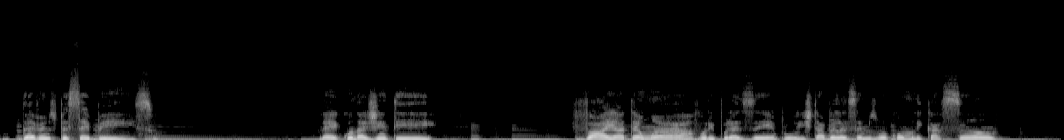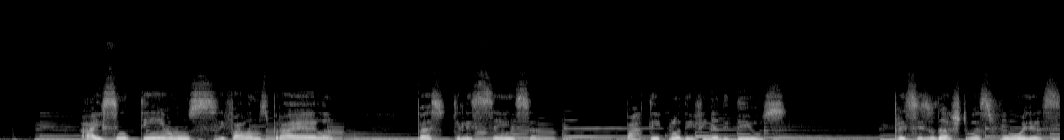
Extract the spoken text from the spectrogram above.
Devemos perceber isso. Né? Quando a gente vai até uma árvore, por exemplo, e estabelecemos uma comunicação, aí sentimos e falamos para ela: peço-te licença partícula divina de Deus. Preciso das tuas folhas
